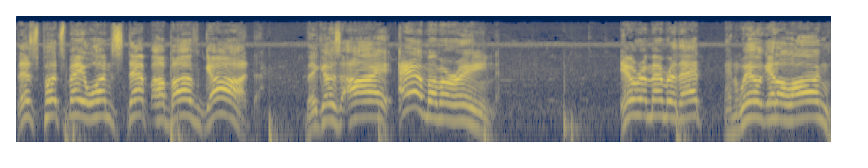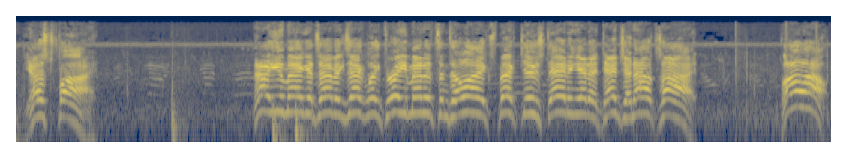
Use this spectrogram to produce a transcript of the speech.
This puts me one step above God, because I am a Marine. You remember that, and we'll get along just fine. Now, you maggots have exactly three minutes until I expect you standing at attention outside. Fall out!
